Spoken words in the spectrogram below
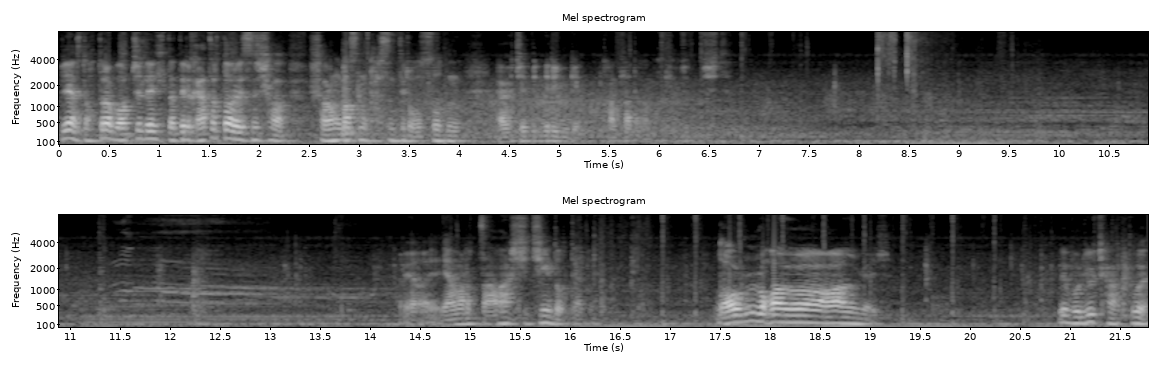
Би бас дотроо бодж илээ л да тэр газар доор байсан шоронгоос нь гарсан тэр улсууд нь авчиж бид нэрийг ингээд хандлаад байгаа юм байна гэж бодсон шүү дээ. Ямар заваа шижиг дутаад байна. Доо гэж. Би бүр юу ч хардгүй.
